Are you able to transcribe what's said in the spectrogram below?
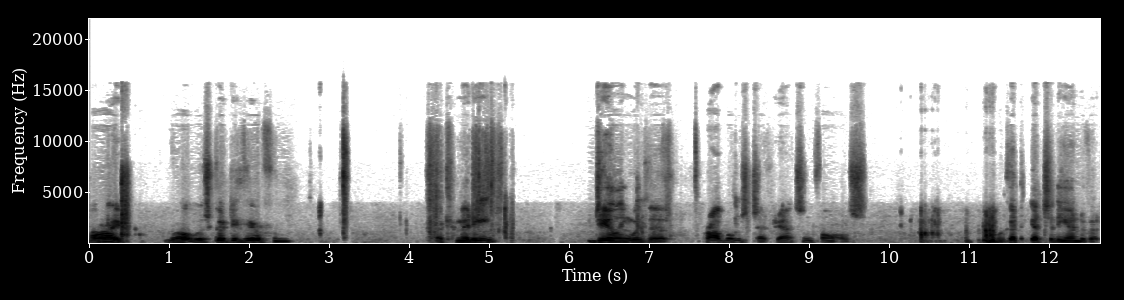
All right, well, it was good to hear from a committee dealing with the problems at Jackson Falls. We're going to get to the end of it.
